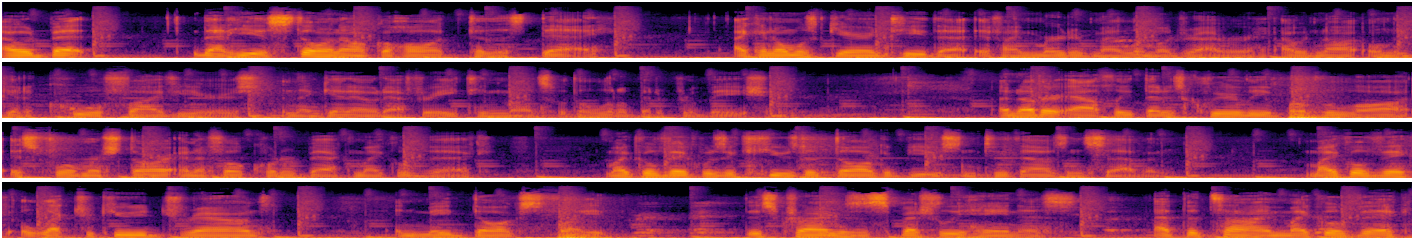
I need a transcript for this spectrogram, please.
I would bet that he is still an alcoholic to this day. I can almost guarantee that if I murdered my limo driver, I would not only get a cool five years and then get out after 18 months with a little bit of probation. Another athlete that is clearly above the law is former star NFL quarterback Michael Vick. Michael Vick was accused of dog abuse in 2007. Michael Vick electrocuted, drowned, and made dogs fight. This crime is especially heinous. At the time, Michael Vick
